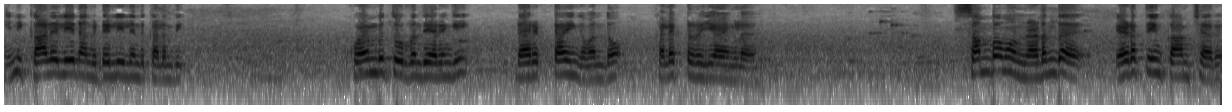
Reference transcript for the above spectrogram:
இன்னைக்கு காலையிலேயே நாங்கள் டெல்லியிலேருந்து கிளம்பி கோயம்புத்தூர் வந்து இறங்கி டைரக்டாக இங்கே வந்தோம். கலெக்டர் ஐயா எங்களை சம்பவம் நடந்த இடத்தையும் காமிச்சார்.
